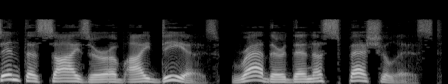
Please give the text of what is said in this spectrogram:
synthesizer of ideas, rather than a specialist.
